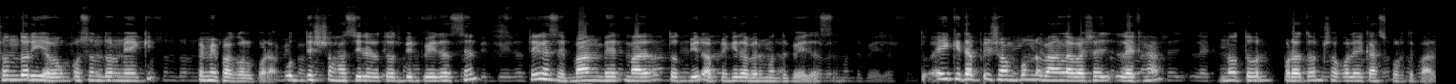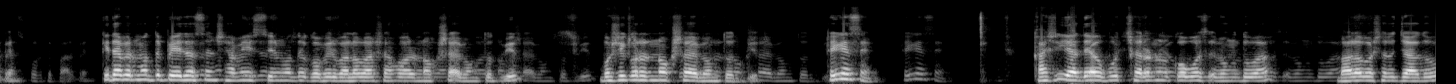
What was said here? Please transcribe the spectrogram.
সুন্দরী এবং পছন্দর মেয়েকে প্রেমে পাগল করা উদ্দেশ্য হাসিলের তদবির পেয়ে যাচ্ছেন। ঠিক আছে বান ভেদ মারার তদবির আপনি কিতাবের মধ্যে পেয়ে যাচ্ছেন। তো এই কিতাবটি সম্পূর্ণ বাংলা ভাষায় লেখা, নতুন, পুরাতন সকলে কাজ করতে পারবেন কিতাবের মধ্যে পেয়ে যাচ্ছেন স্বামী স্ত্রীর মধ্যে গভীর ভালোবাসা হওয়ার নকশা এবং তদবির, বশীকরণ নকশা এবং তদবির। ঠিক আছে? ঠিক আছে খাসিয়া দেয়া ভূত ছাড়ানোর কবচ এবং দোয়া, ভালোবাসার জাদু,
